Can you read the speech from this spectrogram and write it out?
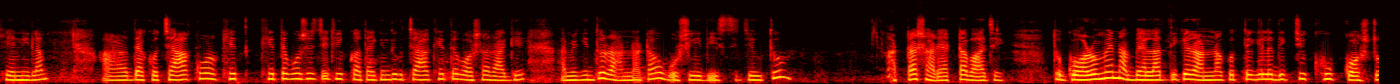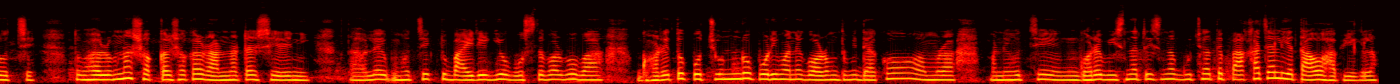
খেয়ে নিলাম। আর দেখো, চা খেতে বসেছি ঠিক কথা কিন্তু চা খেতে বসার আগে আমি কিন্তু রান্নাটাও বসিয়ে দিয়েছি যেহেতু আটটা, সাড়ে আটটা বাজে। তো গরমে না বেলার দিকে রান্না করতে গেলে দেখছি খুব কষ্ট হচ্ছে। তো ভাবলাম না সকাল সকাল রান্নাটা সেরে নিই। তাহলে হচ্ছে একটু বাইরে গিয়েও বসতে পারব বা ঘরে তো প্রচণ্ড পরিমাণে গরম। তুমি দেখো আমরা মানে হচ্ছে ঘরে বিছনা টিছনা গুছাতে পাখা চালিয়ে তাও হাঁপিয়ে গেলাম।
